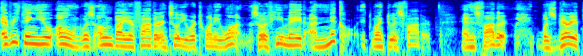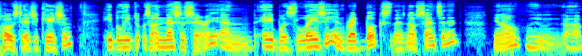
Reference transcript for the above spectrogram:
everything you owned was owned by your father until you were 21. So if he made a nickel, it went to his father. And his father was very opposed to education. He believed it was unnecessary, and Abe was lazy and read books. There's no sense in it. You know, uh,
